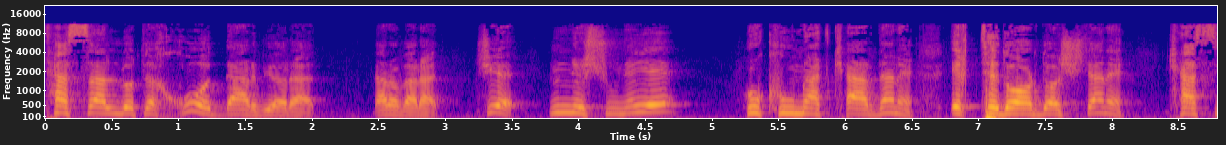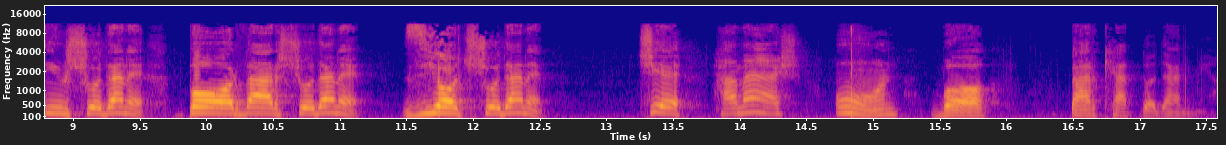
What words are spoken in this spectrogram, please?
تسلط خود در بیارد در آورد. چیه؟ اون نشونه حکومت کردن اقتدار داشتن کثیر شدن بارور شدن زیاد شدن چیه؟ همش اون با برکت دادن میاد.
